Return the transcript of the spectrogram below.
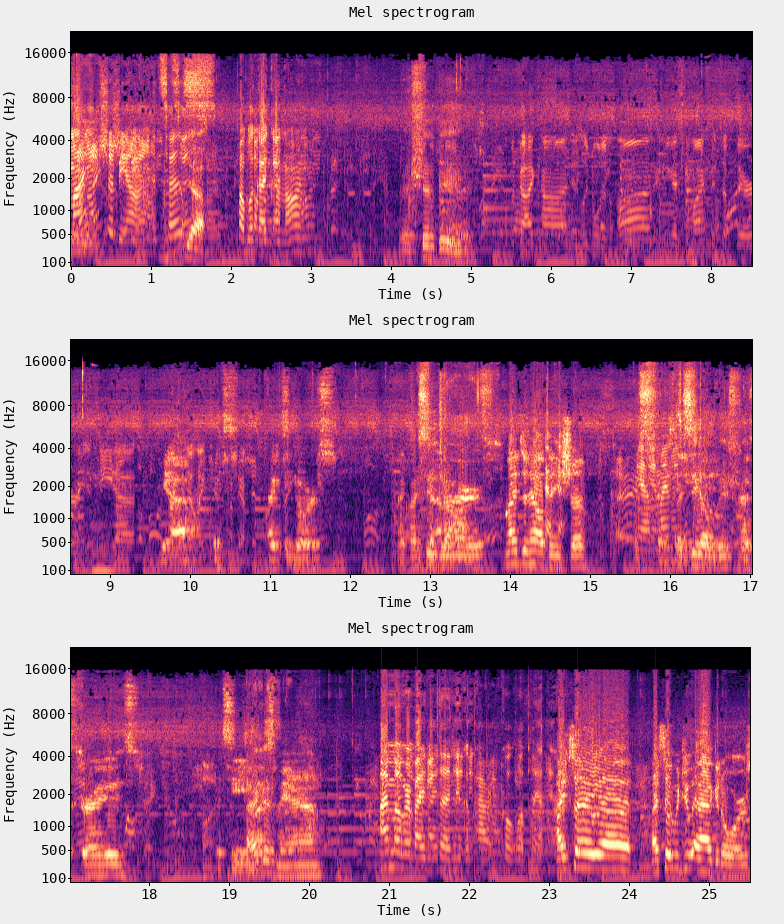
Mine should be on. It says Yeah. public icon on. It should be. Public icon is labeled as on. Can you guys see mine? It's up there in the. Uh, Yeah, like, it's- I see yours. I see John's. Mine's in Helvetia. Yeah, mine's I see Helvetia. X-rays. I see I Last Man. I'm over by the Nuka Power Cola plant. I say, uh, I say we do Agadors,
